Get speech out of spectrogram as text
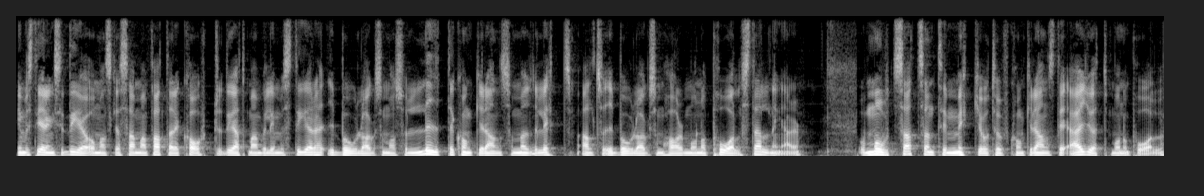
investeringsidé, om man ska sammanfatta det kort, det är att man vill investera i bolag som har så lite konkurrens som möjligt, alltså i bolag som har monopolställningar. Och motsatsen till mycket och tuff konkurrens, det är ju ett monopol.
